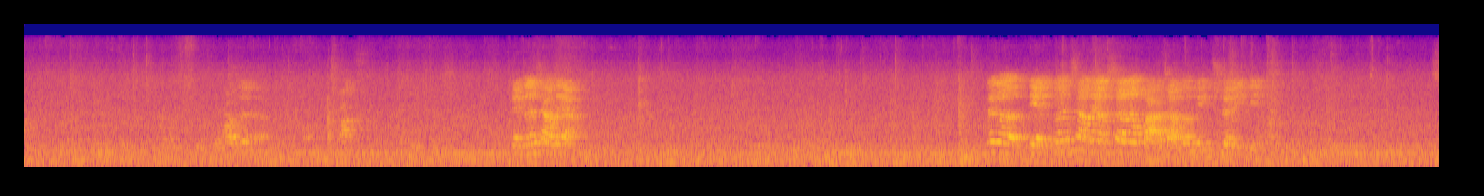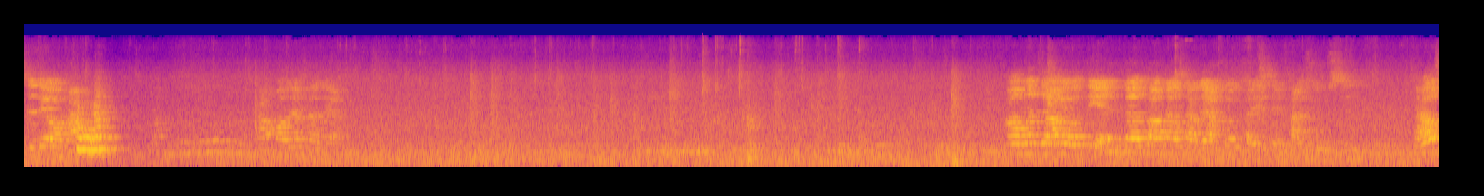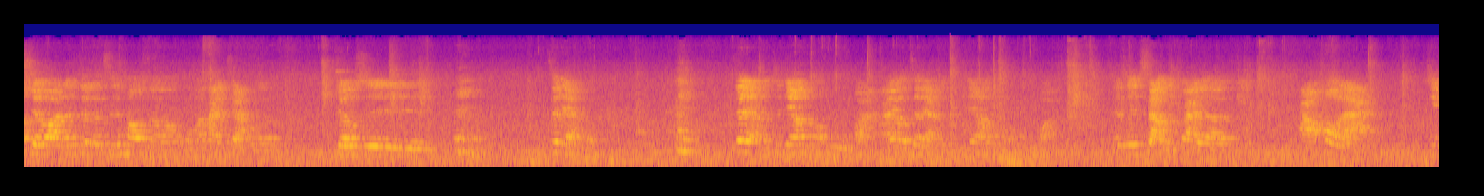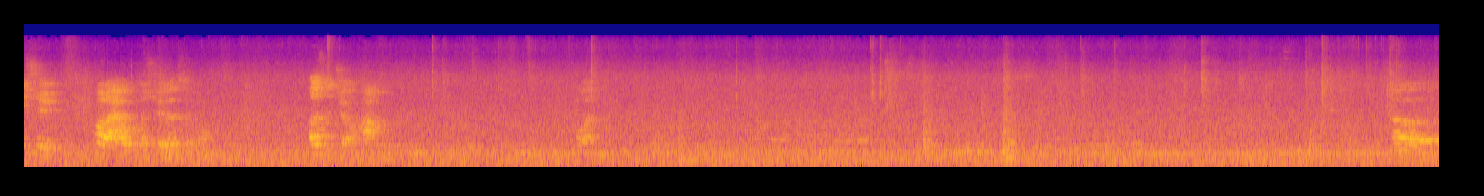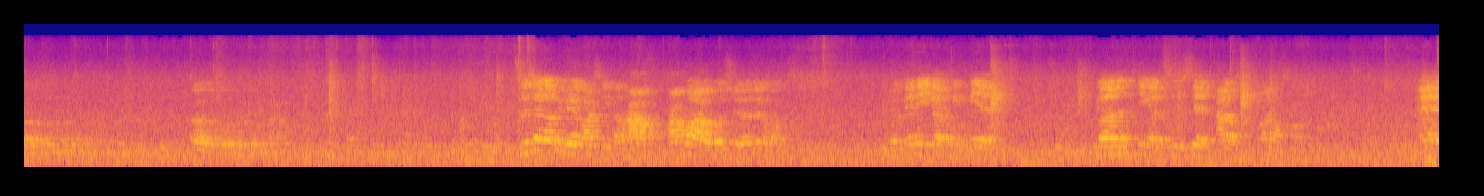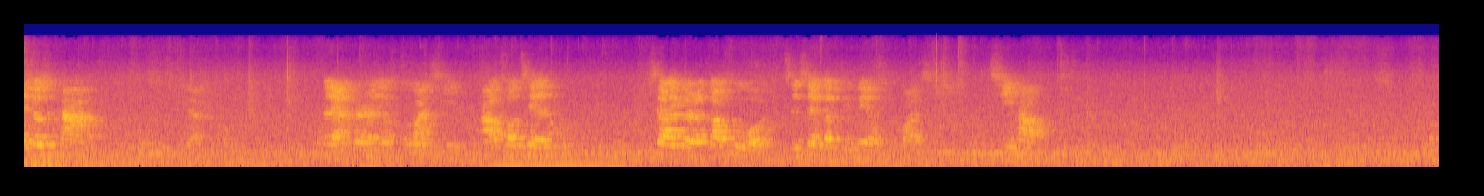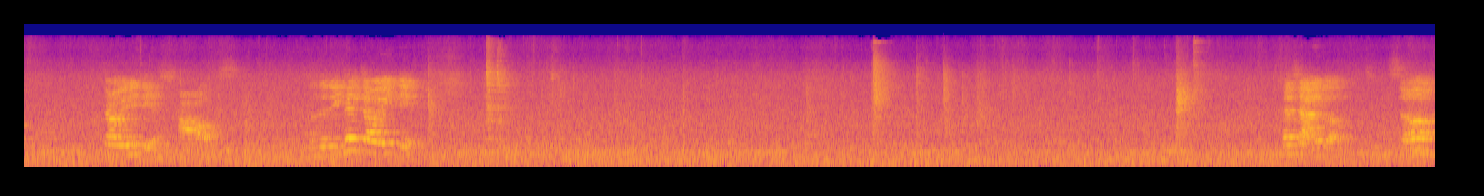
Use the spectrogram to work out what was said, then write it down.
五号在哪？好，点跟向量。那个点跟向量，向量把它讲的明确一点。十六号，好，方向向量。好，我们只要有点跟方向向量就可以写参数式。然后学完了这个之后呢，我们还讲了，就是 这两个，这两个之间要怎么互换，还有这两个之间要怎么互换。这上礼拜的。好，后来继续，后来我们学了什么？二十九号。呃呃，直线跟平面关系很好。好，后来我们学了这个东西，我给你一个平面跟一个直线，它有什么关系？哎，就是他，这两个人有什么关系？好，抽签，下一个人告诉我直线跟平面有什么关系？七号。教育一点，好，你可以教育一点。再下一个，十二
